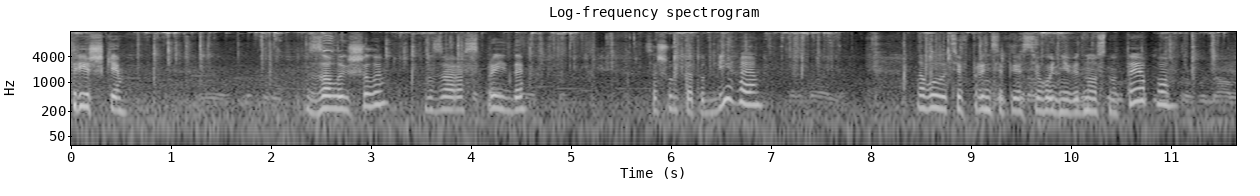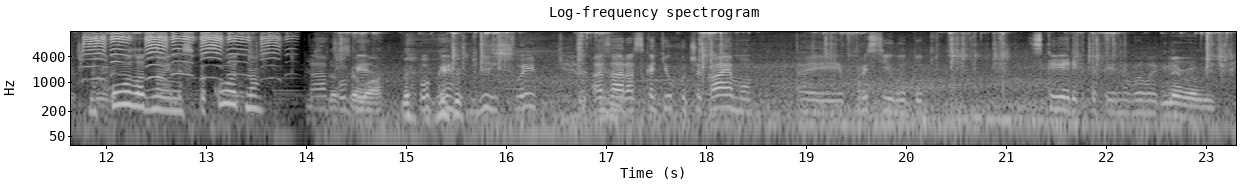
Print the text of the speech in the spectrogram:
трішки залишили. Зараз прийде. Сашулька тут бігає. На вулиці, в принципі, сьогодні відносно тепло, не холодно і не спекотно. Та, поки, поки дійшли. А зараз Катюху чекаємо. І присіли тут. Скверик такий невеликий. Невеличкі,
